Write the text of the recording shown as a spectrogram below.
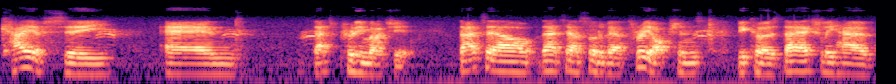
KFC, and that's pretty much it. That's our that's our sort of our three options because they actually have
